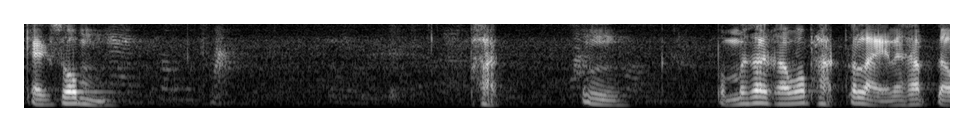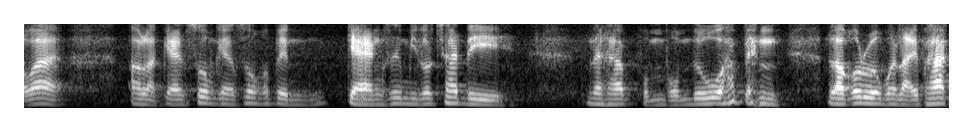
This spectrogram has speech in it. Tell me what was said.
แกงส้มผลัก อืม ผมไม่ค่อยคำว่าผลักเท่าไหร่นะครับ แต่ว่าเอาหลักแกงส้มแกงส้มก็เป็นแกงซึ่งมีรสชาติดีนะครับ ผมผมดูว่าเป็นเราก็รวมกันหลายพัก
